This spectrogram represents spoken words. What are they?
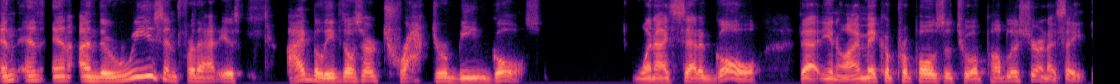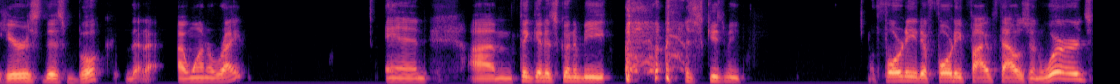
and, and, and, and the reason for that is I believe those are tractor beam goals when I set a goal that, you know, I make a proposal to a publisher and I say, here's this book that I, I want to write. And I'm thinking it's going to be, excuse me, 40 to 45,000 words.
